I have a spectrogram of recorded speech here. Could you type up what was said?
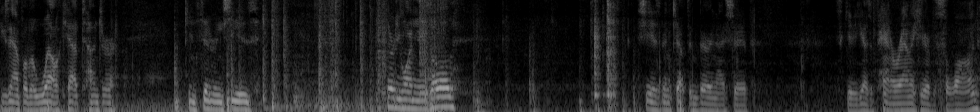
example of a well-kept hunter, considering she is 31 years old she has been kept in very nice shape. Let's give you guys a panorama here of the salon.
